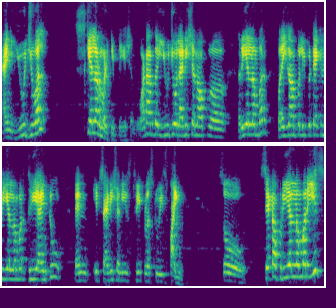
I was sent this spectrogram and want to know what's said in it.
and usual scalar multiplication. What are the usual addition of uh, real number? For example, if you take real number 3 and 2, then its addition is 3 plus 2 is 5. So set of real number is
